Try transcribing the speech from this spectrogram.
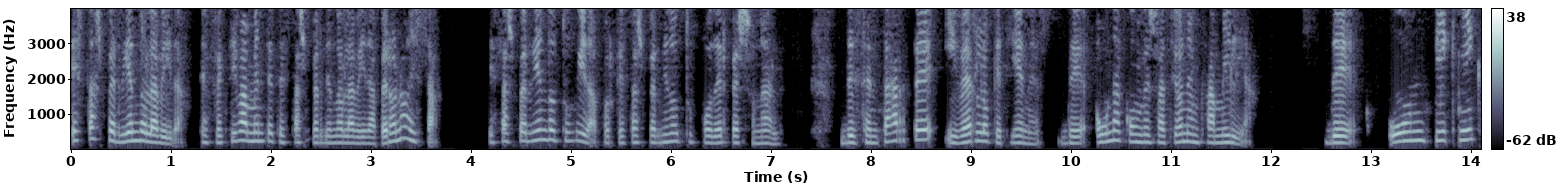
Estás perdiendo la vida, efectivamente te estás perdiendo la vida, pero no esa. Estás perdiendo tu vida porque estás perdiendo tu poder personal, de sentarte y ver lo que tienes, de una conversación en familia, de un picnic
